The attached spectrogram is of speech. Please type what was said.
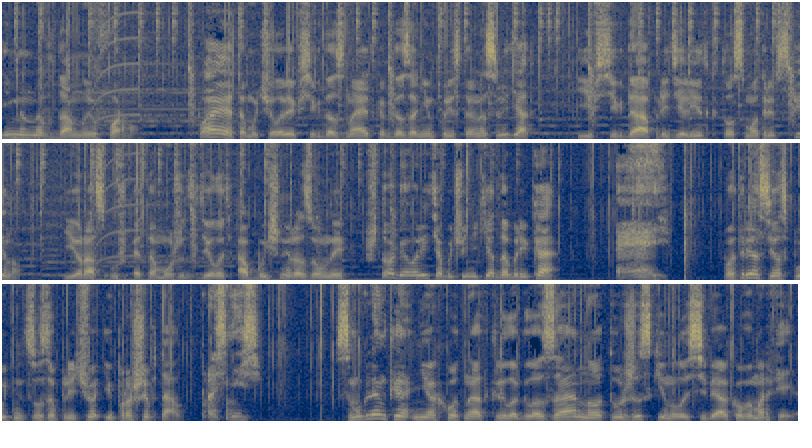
именно в данную форму. Поэтому человек всегда знает, когда за ним пристально следят, и всегда определит, кто смотрит в спину. И раз уж это может сделать обычный разумный, что говорить об ученике Добряка? «Эй!» Потряс я спутницу за плечо и прошептал. «Проснись!» Смуглянка неохотно открыла глаза, но тут же скинула с себя оковы Морфея.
